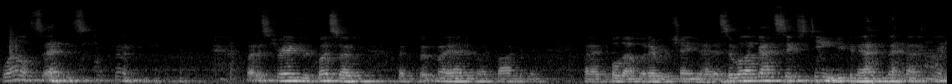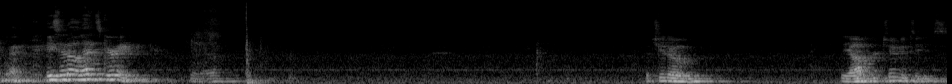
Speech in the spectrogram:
12 cents. what a strange request. So I, I put my hand in my pocket and I pulled out whatever change I had. I said, Well, I've got 16. You can have that. he said, Oh, that's great. You know? But you know, the opportunities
